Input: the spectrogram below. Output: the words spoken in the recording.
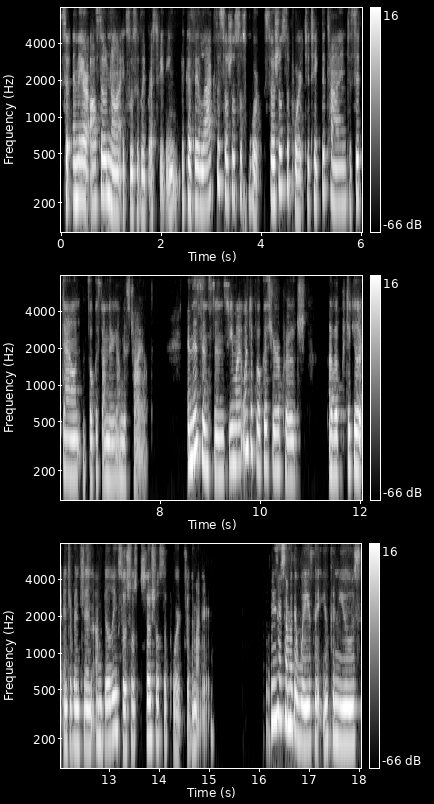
So, and they are also not exclusively breastfeeding because they lack the social support, social support to take the time to sit down and focus on their youngest child. In this instance, you might want to focus your approach of a particular intervention on building social, social support for the mother. These are some of the ways that you can use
